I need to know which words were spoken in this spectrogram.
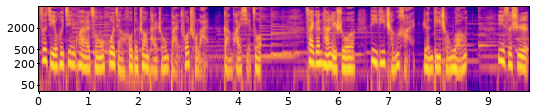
自己会尽快从获奖后的状态中摆脱出来，赶快写作。菜根谭里说：“地低成海，人低成王。”意思是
